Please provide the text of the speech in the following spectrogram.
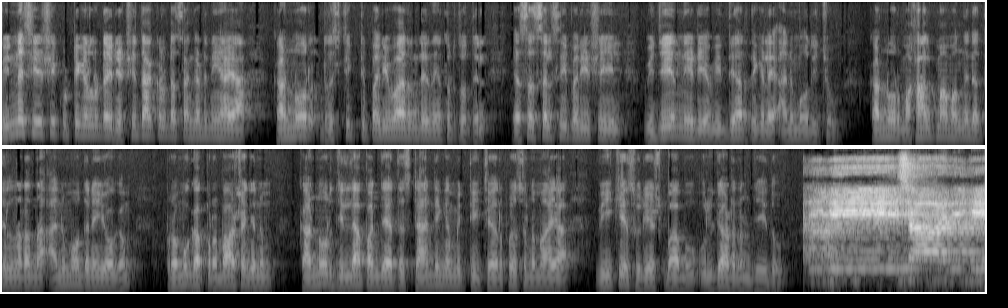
ഭിന്നശേഷി കുട്ടികളുടെ രക്ഷിതാക്കളുടെ സംഘടനയായ കണ്ണൂർ ഡിസ്ട്രിക്ട് പരിവാറിന്റെ നേതൃത്വത്തിൽ എസ് എസ് എൽ സി പരീക്ഷയിൽ വിജയം നേടിയ വിദ്യാർത്ഥികളെ അനുമോദിച്ചു. കണ്ണൂർ മഹാത്മാ മന്ദിരത്തിൽ നടന്ന അനുമോദന യോഗം പ്രമുഖ പ്രഭാഷകനും കണ്ണൂർ ജില്ലാ പഞ്ചായത്ത് സ്റ്റാൻഡിംഗ് കമ്മിറ്റി ചെയർപേഴ്സണുമായ വി കെ സുരേഷ് ബാബു ഉദ്ഘാടനം ചെയ്തു. ശാരികേ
